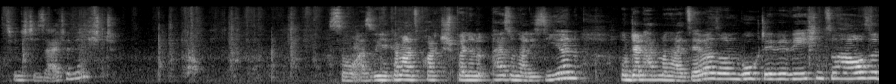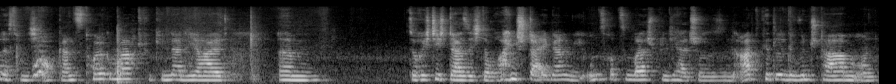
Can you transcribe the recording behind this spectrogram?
jetzt finde ich die Seite nicht. So, also hier kann man es praktisch personalisieren und dann hat man halt selber so ein Buch DWWchen zu Hause. Das finde ich auch ganz toll gemacht für Kinder, die halt ähm, so richtig da sich da reinsteigern, wie unsere zum Beispiel, die halt schon so einen Artkittel gewünscht haben und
